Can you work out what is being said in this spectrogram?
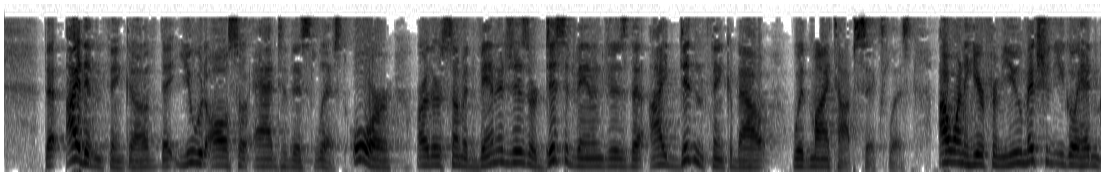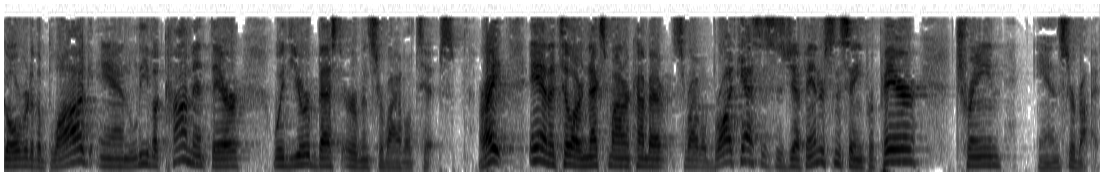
that I didn't think of that you would also add to this list? Or are there some advantages or disadvantages that I didn't think about with my top six list? I want to hear from you. Make sure that you go ahead and go over to the blog and leave a comment there with your best urban survival tips. All right. And until our next Modern Combat Survival broadcast, this is Jeff Anderson saying prepare, train, and survive.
